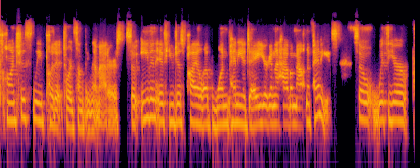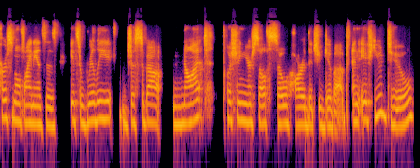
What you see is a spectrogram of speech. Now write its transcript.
consciously put it towards something that matters. So even if you just pile up one penny a day, you're going to have a mountain of pennies. So, with your personal finances, it's really just about not pushing yourself so hard that you give up. And if you do,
